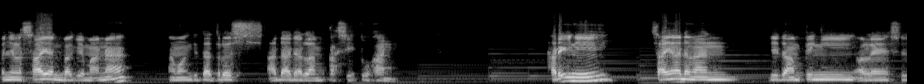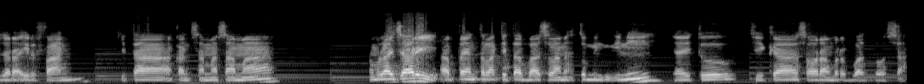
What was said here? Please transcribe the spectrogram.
penyelesaian bagaimana, namun kita terus ada dalam kasih Tuhan. Hari ini saya dengan didampingi oleh saudara Irfan, kita akan sama-sama mempelajari apa yang telah kita bahas selama satu minggu ini, yaitu jika seorang berbuat dosa.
